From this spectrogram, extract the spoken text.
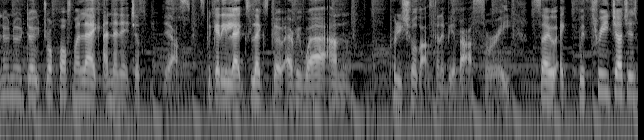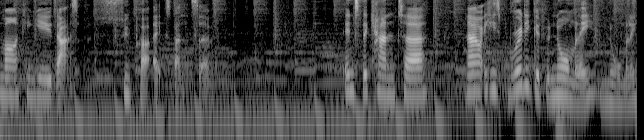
no no don't drop off my leg. And then it just yes spaghetti legs legs go everywhere and pretty sure that's going to be about a three. So eh, with three judges marking you that's super expensive. Into the canter. Now he's really good with normally, normally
